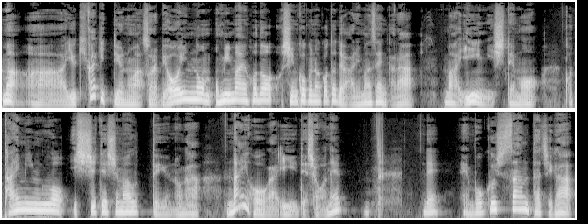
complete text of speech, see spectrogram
まあ、あ雪かきっていうのは、それは病院のお見舞いほど深刻なことではありませんから、まあいいにしても、こうタイミングを逸してしまうっていうのがない方がいいでしょうね。で、牧師さんたちが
